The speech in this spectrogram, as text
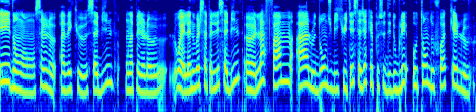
Et dans celle avec Sabine, on appelle ouais la nouvelle s'appelle les Sabines. la femme a le don d'ubiquité, c'est-à-dire qu'elle peut se dédoubler autant de fois qu'elle le veut.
